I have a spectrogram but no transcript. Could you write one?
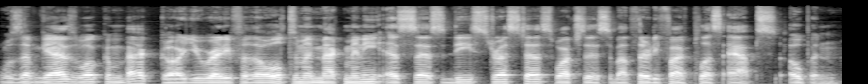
What's up guys, welcome back. Are you ready for the ultimate Mac Mini SSD stress test? Watch this, about 35 plus apps open.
